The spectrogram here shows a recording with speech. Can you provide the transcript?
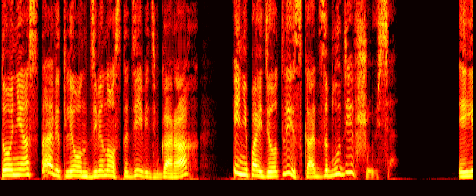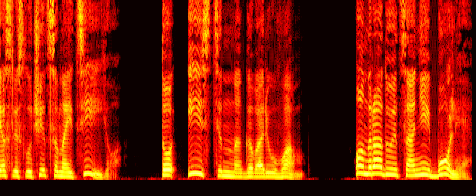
то не оставит ли он 99 в горах и не пойдет ли искать заблудившуюся? И если случится найти ее, то истинно говорю вам, он радуется о ней более,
